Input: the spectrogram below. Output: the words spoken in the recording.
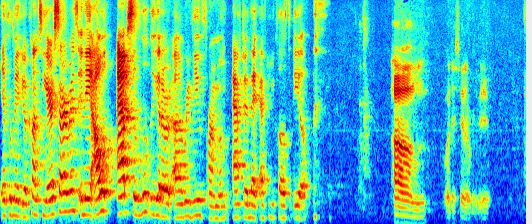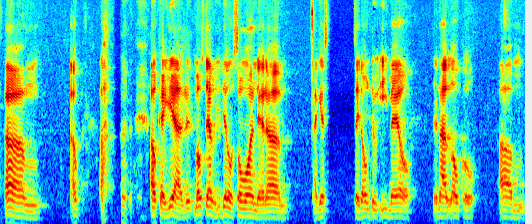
implement your concierge service, and then I'll absolutely get a, a review from them after that after you close the deal. um, what they said over there. Um, oh, okay, yeah, most definitely you dealing with someone that um, I guess they don't do email, they're not local. Um,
